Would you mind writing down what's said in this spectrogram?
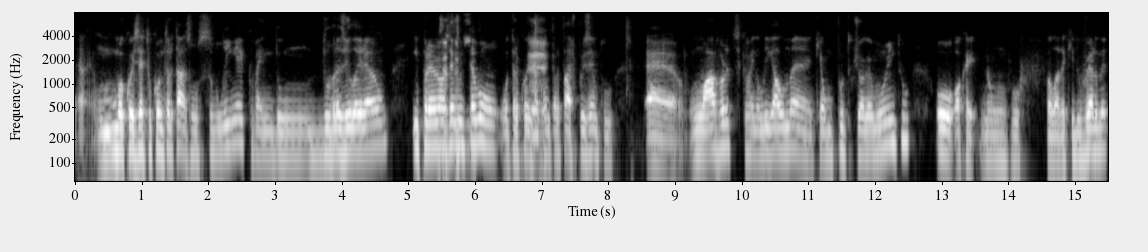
É, uma coisa é tu contratares um Cebolinha que vem do, do Brasileirão e para nós Exatamente. é muito bom. Outra coisa é, é contratares, por exemplo, é, um Havertz que vem da Liga Alemã, que é um puto que joga muito ou, ok, não vou falar aqui do Werner,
